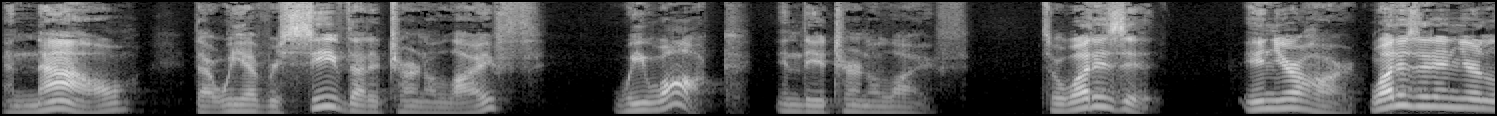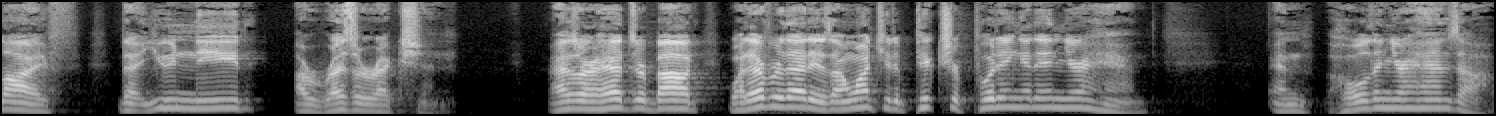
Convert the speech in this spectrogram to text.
And now that we have received that eternal life, we walk in the eternal life. So, what is it in your heart? What is it in your life that you need a resurrection? As our heads are bowed, whatever that is, I want you to picture putting it in your hand and holding your hands out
